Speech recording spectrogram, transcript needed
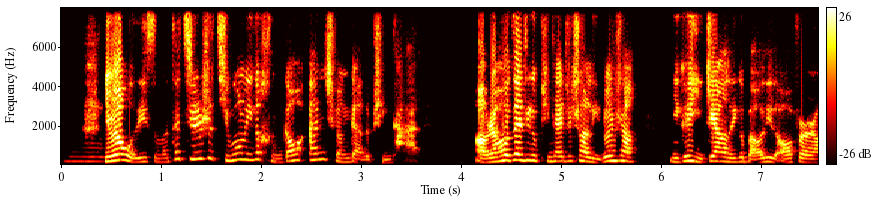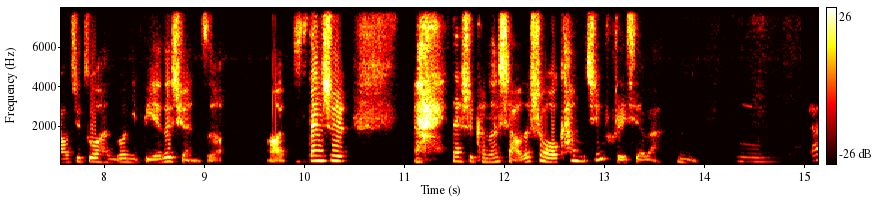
你明白我的意思吗？它其实是提供了一个很高安全感的平台啊，然后在这个平台之上，理论上你可以以这样的一个保底的 offer，然后去做很多你别的选择啊。但是，唉，但是可能小的时候看不清楚这些吧。嗯嗯，哎，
